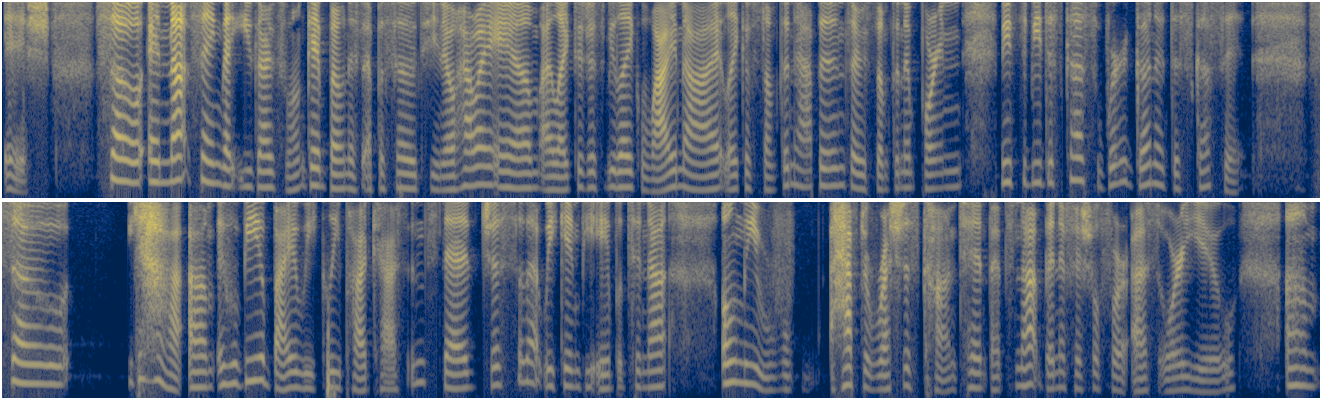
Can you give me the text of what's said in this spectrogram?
ish. So, and not saying that you guys won't get bonus episodes. You know how I am. I like to just be like, why not? Like, if something happens or something important needs to be discussed, we're gonna discuss it. So, yeah, um, it will be a bi weekly podcast instead, just so that we can be able to not only have to rush this content that's not beneficial for us or you, um,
